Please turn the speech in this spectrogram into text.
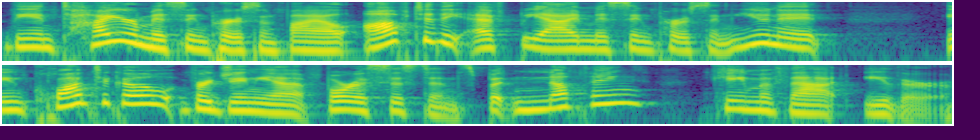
the entire missing person file off to the FBI missing person unit in Quantico, Virginia for assistance. But nothing came of that either.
